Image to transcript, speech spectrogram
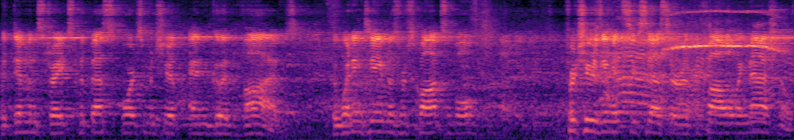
that demonstrates the best sportsmanship and good vibes. The winning team is responsible for choosing its successor at the following nationals.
